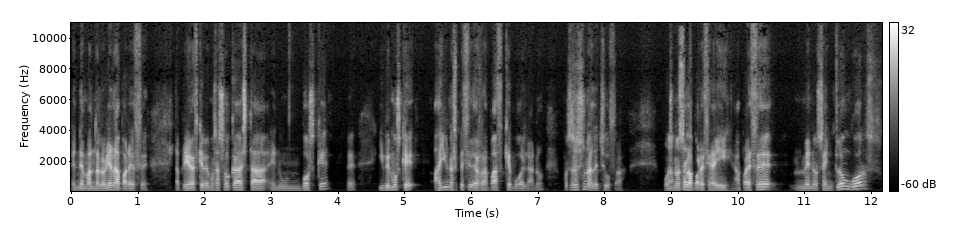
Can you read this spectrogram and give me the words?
en The Mandalorian aparece. La primera vez que vemos a Ahsoka está en un bosque ¿eh? y vemos que hay una especie de rapaz que vuela, ¿no? Pues eso es una lechuza. Pues no se lo aparece ahí, aparece menos en Clone Wars,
